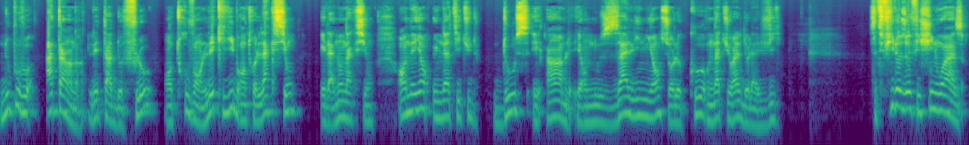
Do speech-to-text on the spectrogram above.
Nous pouvons atteindre l'état de flow en trouvant l'équilibre entre l'action et la non-action, en ayant une attitude douce et humble et en nous alignant sur le cours naturel de la vie. Cette philosophie chinoise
